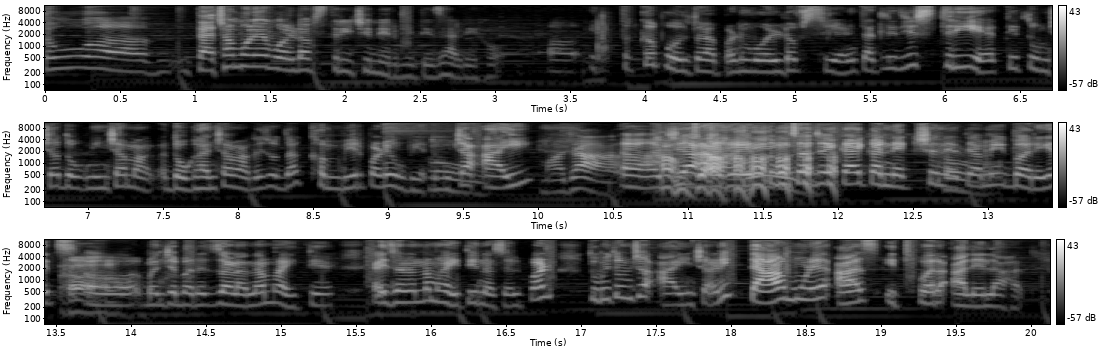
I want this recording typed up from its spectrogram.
तो अ, त्याच्यामुळे वर्ल्ड ऑफ स्त्रीची निर्मिती झाली हो इतकं बोलतोय आपण वर्ल्ड ऑफ स्त्री आणि त्यातली जी स्त्री आहे ती तुमच्या दोघींच्या माग दोघांच्या मागे सुद्धा खंबीरपणे उभी आहे हो. तुमच्या आई जे आहे तुमचं जे काय कनेक्शन आहे ते हो. आम्ही बरेच. म्हणजे बरेच जणांना माहिती आहे काही जणांना माहिती नसेल पण तुम्ही तुमच्या आईंच्या आणि त्यामुळे आज इथवर आलेला आहात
